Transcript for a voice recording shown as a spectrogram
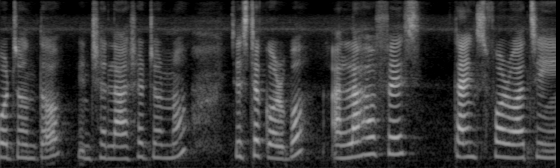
পর্যন্ত ইনশাল্লাহ আসার জন্য চেষ্টা করব। আল্লাহ হাফেজ। থ্যাংকস ফর ওয়াচিং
